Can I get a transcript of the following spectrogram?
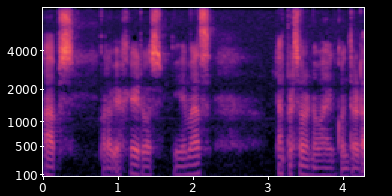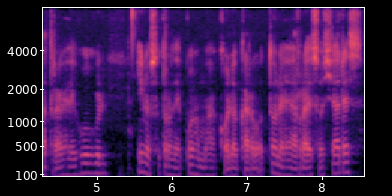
apps para viajeros y demás, las personas nos van a encontrar a través de Google y nosotros después vamos a colocar botones de redes sociales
